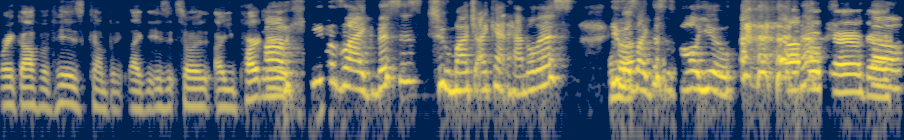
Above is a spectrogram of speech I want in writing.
break off of his company? Like, is it so? Are you partners? Oh, he was like, "This is too much. I can't handle this." He uh-huh. was like, "This is all you." uh, okay, okay. So,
